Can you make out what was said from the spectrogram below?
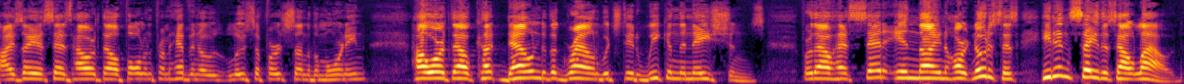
Isaiah says, How art thou fallen from heaven, O Lucifer, son of the morning? How art thou cut down to the ground, which did weaken the nations? For thou hast said in thine heart. Notice this, he didn't say this out loud.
